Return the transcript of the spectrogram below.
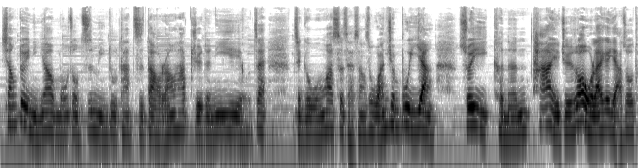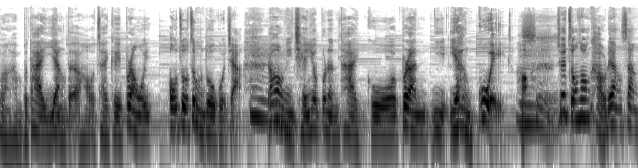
相对你要某种知名度，他知道，然后他觉得你也有在整个文化色彩上是完全不一样，所以可能他也觉得说，我来个亚洲团很不太一样的，然后才可以，不然我欧洲这么多国家，然后你钱又不能太多，不然也也很贵，好，所以种种考量上，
